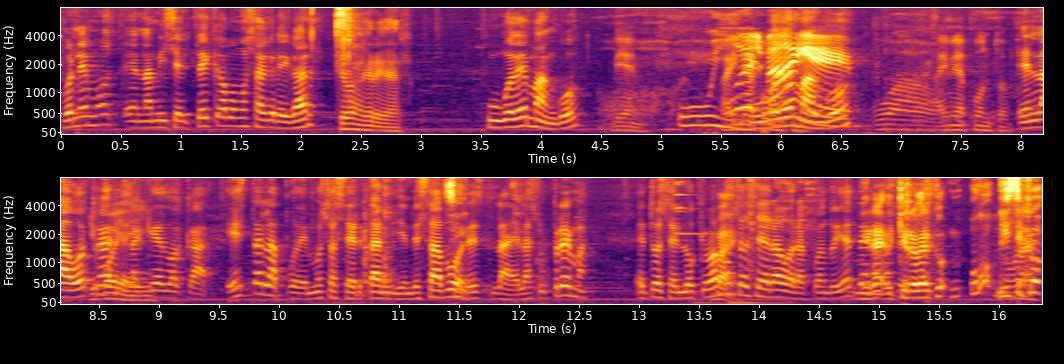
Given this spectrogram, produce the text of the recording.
Ponemos en la michelteca, vamos a agregar ¿Qué vas a agregar? jugo de mango. Bien. Uy, Ahí Jugo me de apunto. detalle. mango. Ahí me apunto. En la otra la ahí. quedo acá. Esta la podemos hacer también de sabores, la de la suprema. Entonces, lo que vamos Vale. a hacer ahora, cuando ya Mira, tenemos quiero ver cómo. ¡Oh! ¿Viste cómo.?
